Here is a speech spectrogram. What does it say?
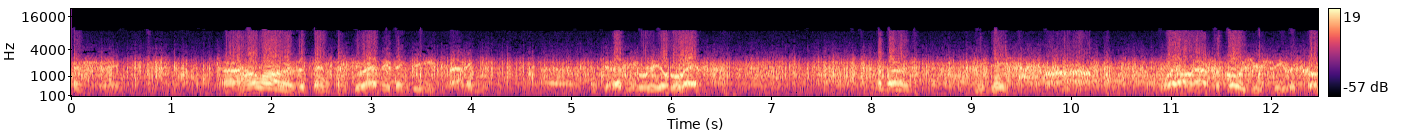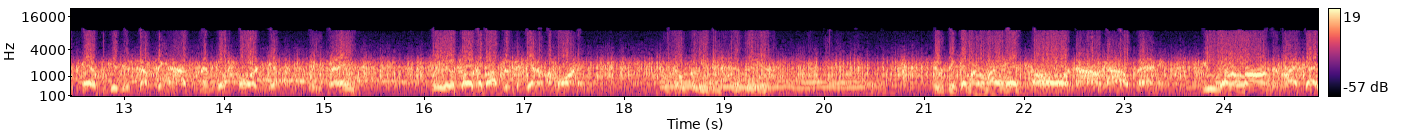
See. Uh, how long has it been since you had anything to eat, Banning? Uh, since you had any real rest? About three days. Suppose you see the cook, have him give you something hot, and then go forward and get some sleep, eh? We'll talk about this again in the morning. You don't believe me, sir, do you? You think I'm out of my head? Oh, now, now, Banning. You run along, and like I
